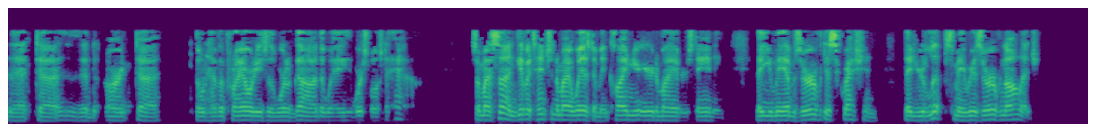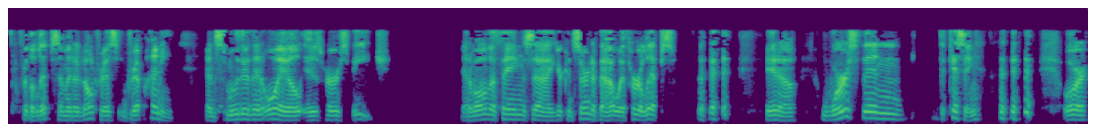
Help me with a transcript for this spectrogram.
that uh, that aren't uh, don't have the priorities of the Word of God the way we're supposed to have. So my son, give attention to my wisdom, incline your ear to my understanding, that you may observe discretion, that your lips may reserve knowledge. For the lips of an adulteress drip honey, and smoother than oil is her speech. And of all the things uh, you're concerned about with her lips, you know, worse than the kissing or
